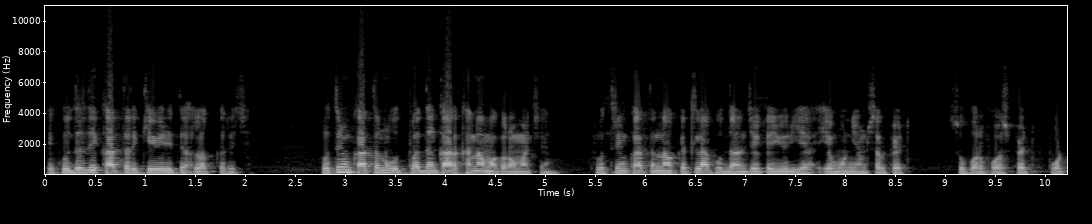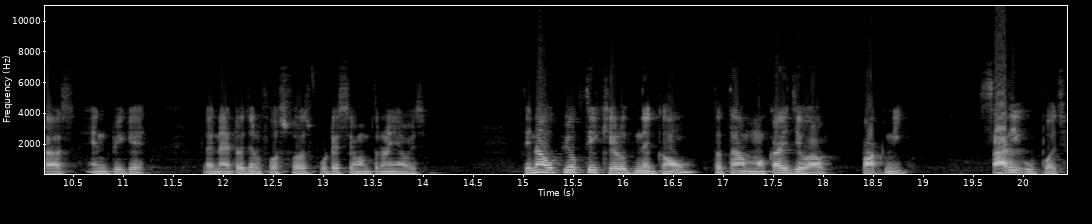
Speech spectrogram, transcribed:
તે કુદરતી ખાતર કેવી રીતે અલગ કરે છે? કૃત્રિમ ખાતરનું ઉત્પાદન કારખાનામાં કરવામાં છે. કૃત્રિમ ખાતરના કેટલાક ઉદાહરણ જેવી કે urea, ammonium sulphate super phosphate potash, NPK, એટલે નાઇટ્રોજન, ફોસ્ફરસ, પોટેશિયમ આમ ત્રણેય આવે છે. તેના ઉપયોગથી ખેડૂતને ઘઉં તથા મકાઈ જેવા પાકની સારી ઉપજ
